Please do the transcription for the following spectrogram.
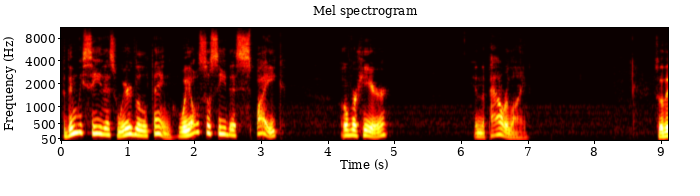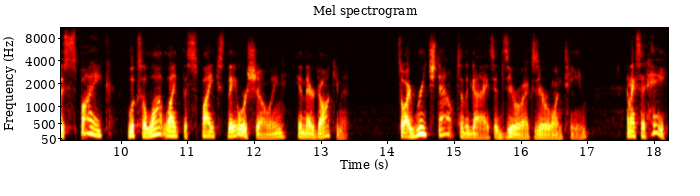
but then we see this weird little thing. We also see this spike over here in the power line. So this spike looks a lot like the spikes they were showing in their document. So I reached out to the guys at 0x01 team and I said, hey,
